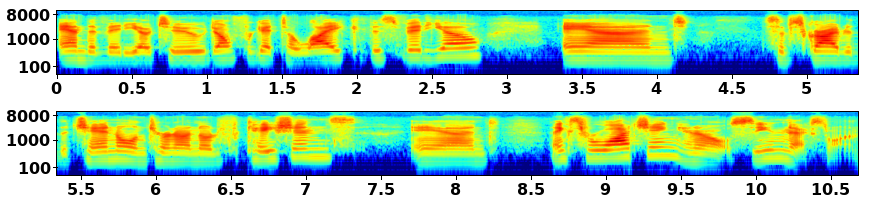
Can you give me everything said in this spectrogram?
and the video too. Don't forget to like this video and subscribe to the channel and turn on notifications. And thanks for watching, and I'll see you in the next one.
